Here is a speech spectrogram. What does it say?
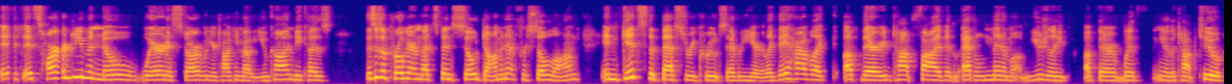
it, it's hard to even know where to start when you're talking about UConn because this is a program that's been so dominant for so long and gets the best recruits every year. Like they have like up there top five at, at a minimum, usually up there with you know the top two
